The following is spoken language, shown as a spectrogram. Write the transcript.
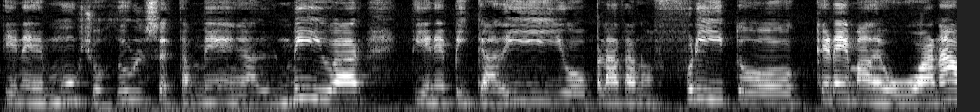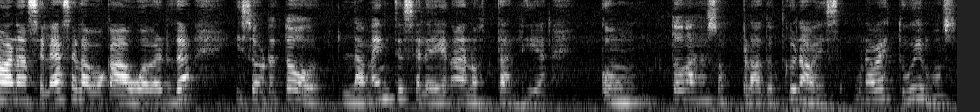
tiene muchos dulces también en almíbar, tiene picadillo, plátano frito, crema de guanábana, se le hace la boca agua, ¿verdad? Y sobre todo, la mente se le llena de nostalgia con todos esos platos que una vez, una vez tuvimos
